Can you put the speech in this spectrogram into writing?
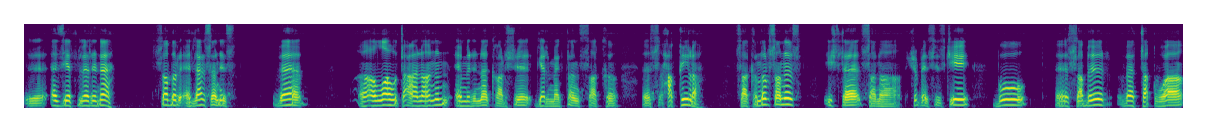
eee, eziyetlerine sabır ederseniz ve Allahu Teala'nın emrine karşı gelmekten sakı e, hakkıyla sakınırsanız işte sana şüphesiz ki bu e, sabır ve takva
